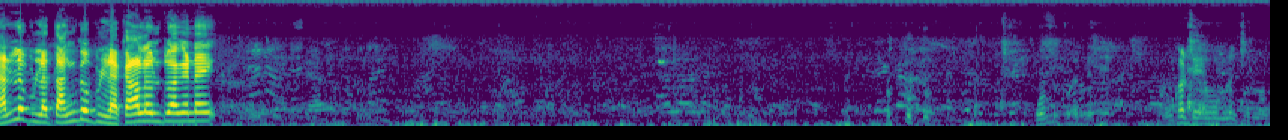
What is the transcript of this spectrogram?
நல்ல பிள்ளை தங்க பிள்ளை. காலை வந்துட்டு வாங்கண்ணே உங்கள்கிட்ட ஒன்றும் சொல்லணும்.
